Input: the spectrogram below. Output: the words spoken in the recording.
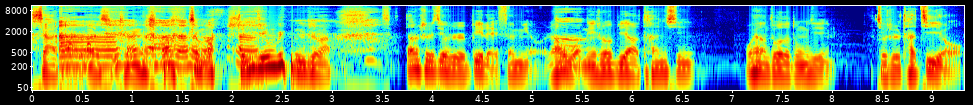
下载了啊许成营的手法，这么 神经病是吧？当时就是壁垒分明，然后我那时候比较贪心，我想做的东西就是它既有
